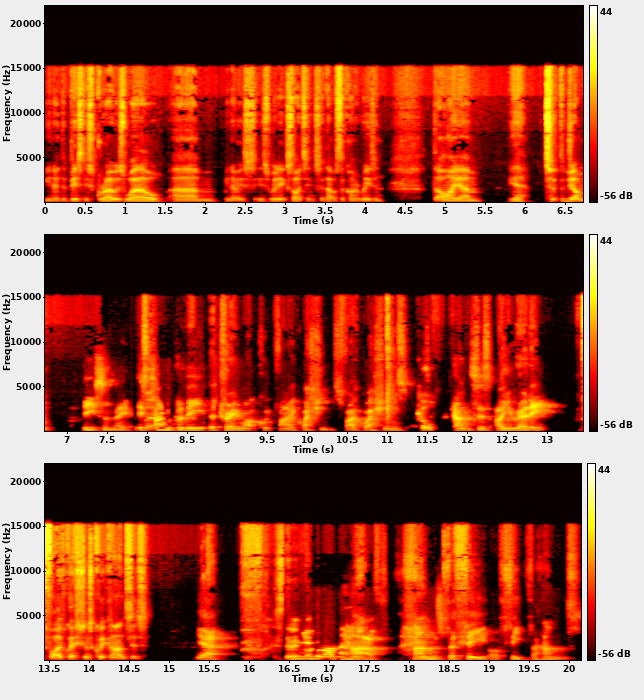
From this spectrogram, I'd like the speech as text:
you know the business grow as well. Um, you know, is is really exciting. So that was the kind of reason that I um yeah took the jump. Decent, mate. It's but, time for the the trademark quick fire questions. Five questions. Cool. Answers. Are you ready? Five questions, quick answers. Yeah. Would you rather have hands for feet or feet for hands?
